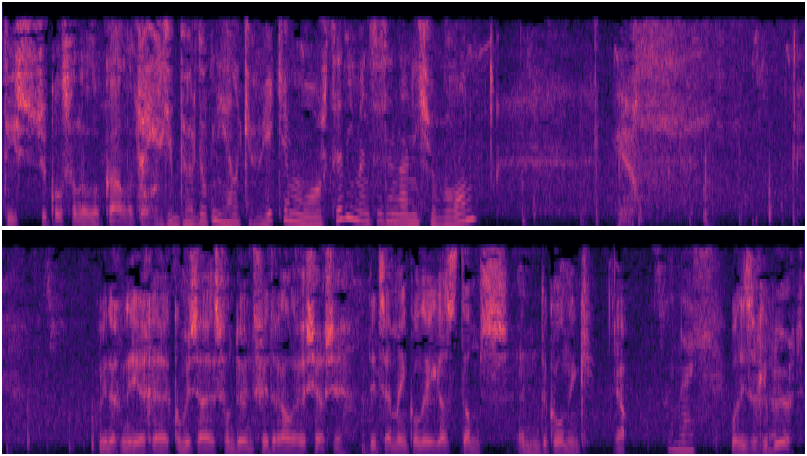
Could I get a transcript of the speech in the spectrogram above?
Die sukkels van de lokale toch. Er gebeurt ook niet elke week een moord, hè? Die mensen zijn dan niet gewoon. Ja. Goedendag, meneer eh, commissaris van Deun, federale recherche. Dit zijn mijn collega's Dams en de Koning. Ja. Goedendag. Wat is er gebeurd?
